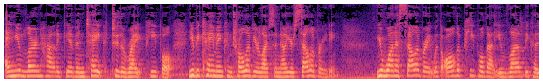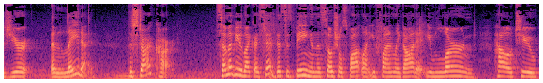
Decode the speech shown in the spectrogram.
and you learned how to give and take to the right people. You became in control of your life, so now you're celebrating. You want to celebrate with all the people that you love because you're elated. The star card. Some of you, like I said, this is being in the social spotlight. You finally got it. You learned how to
